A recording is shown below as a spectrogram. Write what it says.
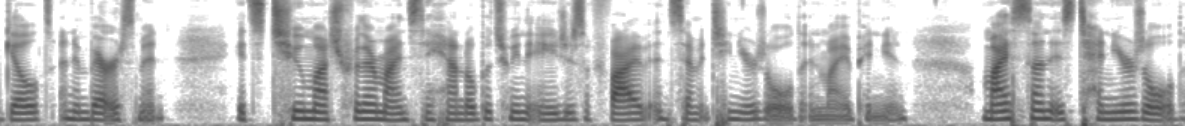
guilt, and embarrassment. It's too much for their minds to handle between the ages of 5 and 17 years old, in my opinion. My son is 10 years old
